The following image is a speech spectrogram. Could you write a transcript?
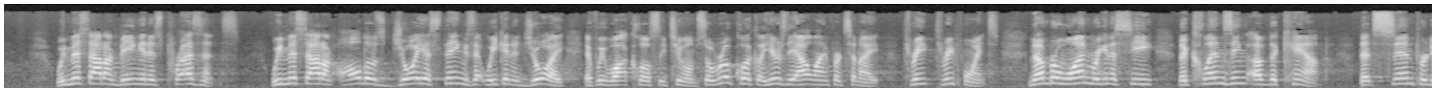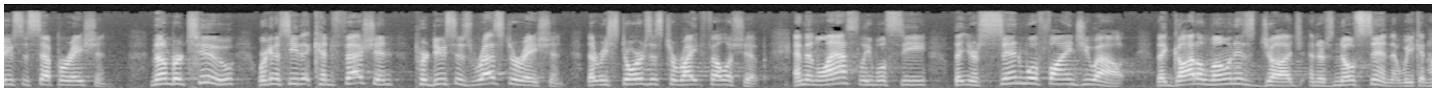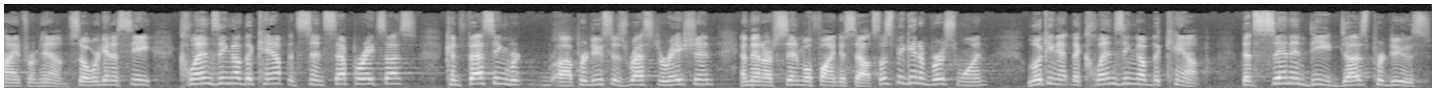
we miss out on being in His presence. We miss out on all those joyous things that we can enjoy if we walk closely to Him. So, real quickly, here's the outline for tonight three, three points. Number one, we're going to see the cleansing of the camp that sin produces separation. Number two, we're going to see that confession produces restoration, that restores us to right fellowship. And then lastly, we'll see that your sin will find you out, that God alone is judge, and there's no sin that we can hide from Him. So we're going to see cleansing of the camp, that sin separates us, confessing uh, produces restoration, and then our sin will find us out. So let's begin in verse 1, looking at the cleansing of the camp, that sin indeed does produce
